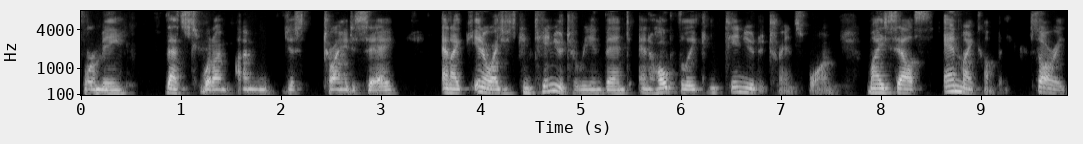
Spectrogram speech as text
for me that's what I'm I'm just trying to say. And I, you know, I just continue to reinvent and hopefully continue to transform myself and my company. Sorry.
